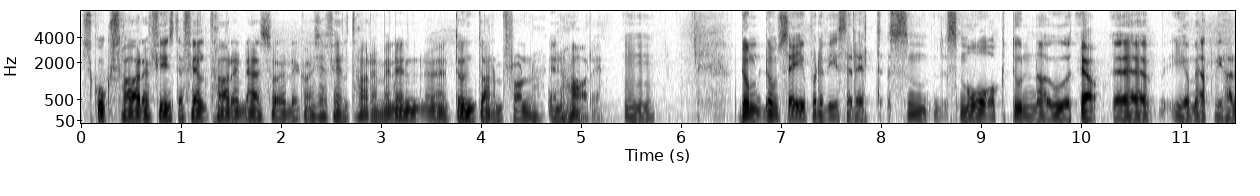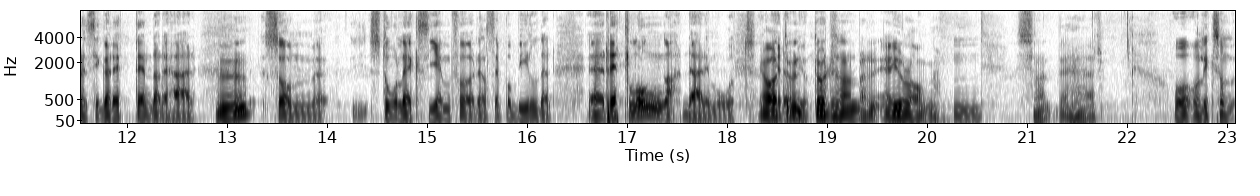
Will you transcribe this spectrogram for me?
skogshare. Finns det fälthare där så är det kanske fälthare, men en eh, tunntarm från en hare. Mm. De, de ser ju på det viset rätt sm- små och tunna ut Ja. eh, i och med att vi har en cigarettändare här Mm. som eh, storleksjämförelse på bilden. Eh, rätt långa däremot. Ja, tunntarmen är ju lång. Mm. Så det här. Och, och liksom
